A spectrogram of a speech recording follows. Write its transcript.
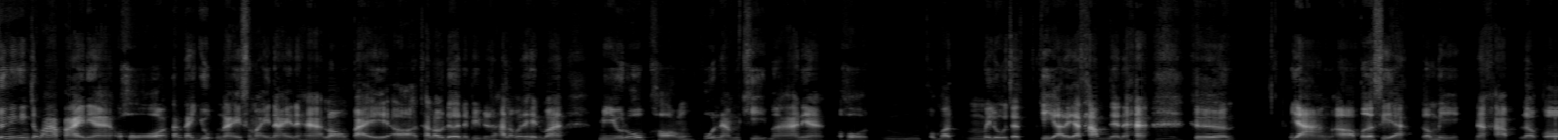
ซึ่งจริงๆจะว่าไปเนี่ยโอ้โห ตั้งแต่ยุคไหนสมัยไหนนะฮะลองไปเอ่อถ้าเราเดินในพิพิธภัณฑ์เราก็จะเห็นว่ามีรูปของผู้นำขี่ม้าเนี่ยโอ้โหผมว่าไม่รู้จะกี่อารยธรรมเนี่ยนะฮะคืออย่างเอ่อเปอร์เซียก็มีนะครับ แล้วก็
